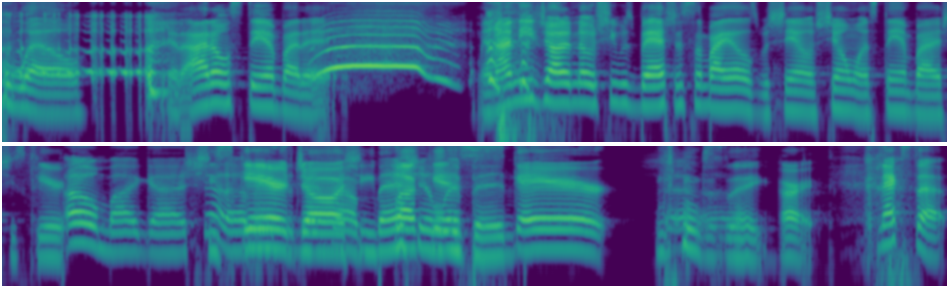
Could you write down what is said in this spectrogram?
well and i don't stand by that and i need y'all to know she was bashing somebody else but she don't she don't want to stand by it she's scared Oh my gosh. she's scared y'all she fucking scared just like all right next up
